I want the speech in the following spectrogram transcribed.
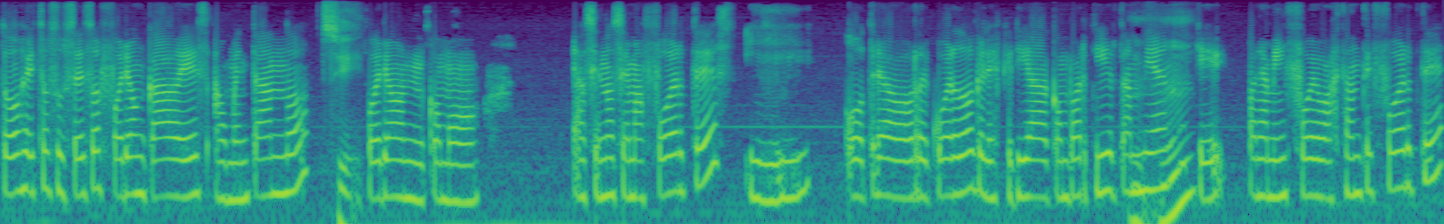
todos estos sucesos fueron cada vez aumentando, Sí. fueron como haciéndose más fuertes y otro recuerdo que les quería compartir también, que para mí fue bastante fuerte,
